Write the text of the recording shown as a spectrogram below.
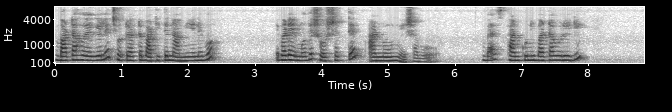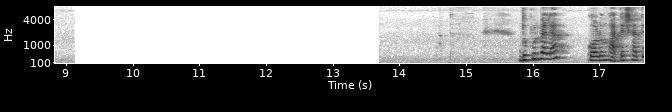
বাটা হয়ে গেলে ছোট একটা বাটিতে নামিয়ে নেব। এবারে এর মধ্যে সর্ষের তেল আর নুন মেশাবো। ব্যাস, থানকুনি বাটাও রেডি দুপুরবেলা গরম ভাতের সাথে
